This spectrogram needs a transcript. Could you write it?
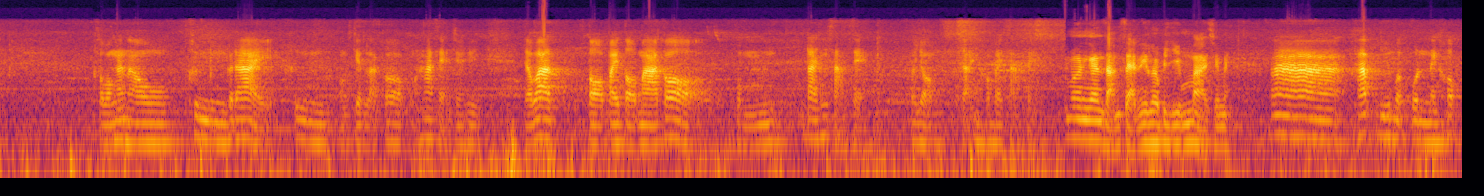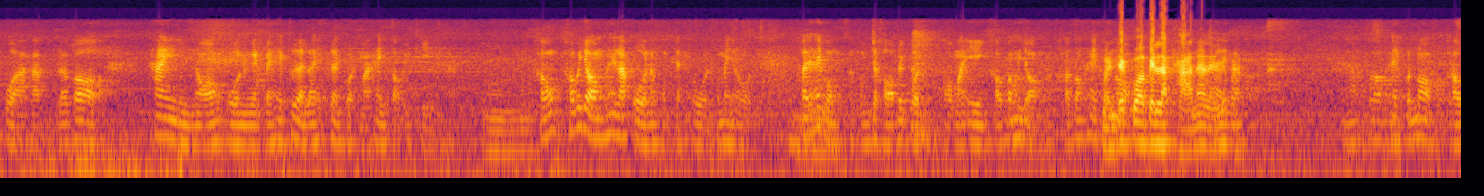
บอกงั้นเอาครึ่งหนึงก็ได้ ครึ่งหนึงของเจ็ดหลักก็ห้าแสนใช่ไหมพี่แต่ว่าต่อไปต่อมาก็ผมได้ที่สามแสนก็ยอมจ่ายให้เขาไปสามแสนมันเงินสามแสนนี่เราไปยืมมาใช่ไหมอ่าครับยืมกับคนในครอบครัวครับ แล้วก็ให้น้องโอนเงินไปให้เพื่อนแล้วให้เพื่อนกดมาให้ต่ออีกทีครับอืมเขาเขาไม่ยอมให้รับโอนนะผมจะให้โอนก็ไม่โอนเขาจะให้ผมผมจะขอไปกดออกมาเองเขาก็ไม่ยอมครับเขาต้องให้คเหมือนนจะนกลัวเป็นหลักฐานอะไรหใช่รือคเปรัล่าบให้คนนอกของเขา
